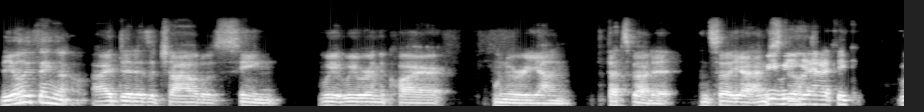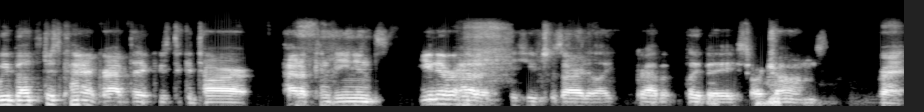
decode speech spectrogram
The only thing I did as a child was sing. We we were in the choir when we were young. That's about it. And so yeah, I'm We, still we yeah, I think we both just kind of grabbed the acoustic guitar out of convenience. You never had a, a huge desire to like grab it, play bass or drums. right.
